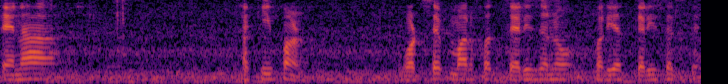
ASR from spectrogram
તેના થકી પણ વોટ્સએપ મારફત શહેરીજનો ફરિયાદ કરી શકશે?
